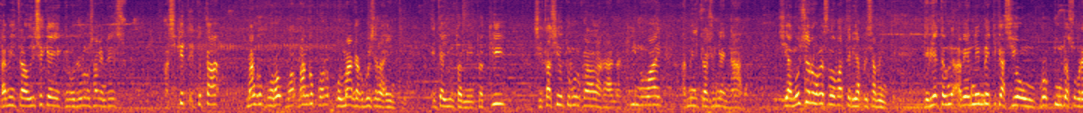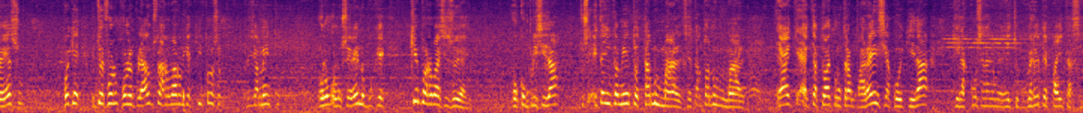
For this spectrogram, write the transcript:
la administradora, dice que, que los dedos no saben de eso. Así que esto está mango por, mango por, por manga, como dice la gente, este ayuntamiento. Aquí se está haciendo todo lo que da la gana, aquí no hay administración ni nada. Si anoche se robaron esas dos baterías precisamente, debía una- haber una investigación rotunda sobre eso, porque entonces fueron, los empleados que se robaron de aquí entonces, precisamente, o, los- serenos, porque ¿quién puede robar eso de ahí? O complicidad. Entonces este ayuntamiento está muy mal, se está actuando muy mal. Hay, hay que actuar con transparencia, con equidad, que las cosas se han hecho, porque este país está así.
